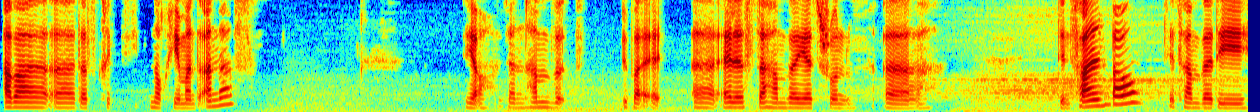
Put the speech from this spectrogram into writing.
aber äh, das kriegt noch jemand anders. Ja, dann haben wir über äh, Alistair haben wir jetzt schon äh, den Fallenbau. Jetzt haben wir die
